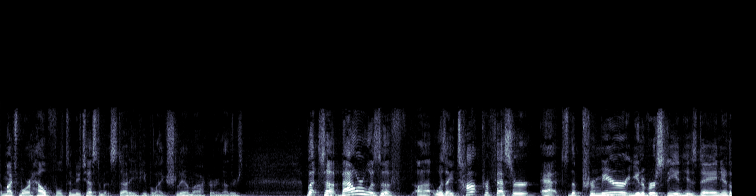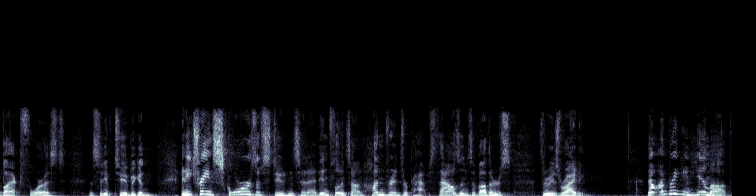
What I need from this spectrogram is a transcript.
much more helpful to New Testament study. People like Schleiermacher and others. But uh, Baur was a uh, was a top professor at the premier university in his day near the Black Forest, the city of Tübingen. And he trained scores of students and had influence on hundreds or perhaps thousands of others through his writing. Now, I'm bringing him up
